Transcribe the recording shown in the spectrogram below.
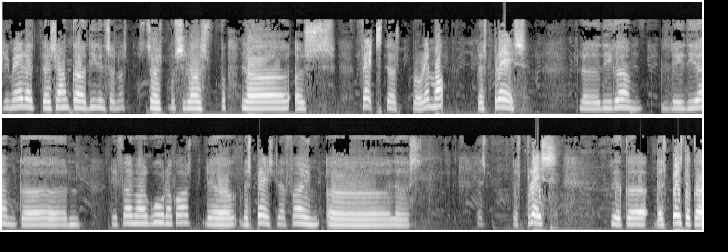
primer les deixem que diguin les, les, les, les, els fets del problema, després le diguem, li diem que li fem alguna cosa, de, després le fem eh, les, des, després de que, després de que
